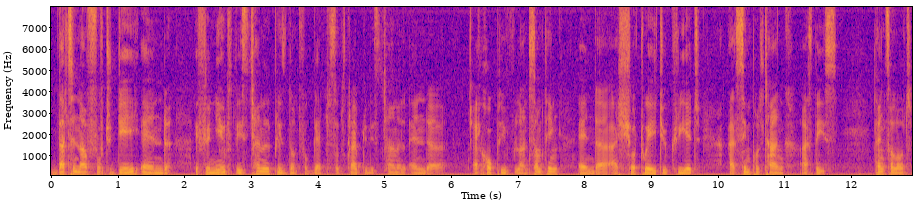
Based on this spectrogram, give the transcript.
that's enough for today. And if you're new to this channel please don't forget to subscribe to this channel. And uh, I hope you've learned something. And uh, a short way to create a simple tank as this. Thanks a lot.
